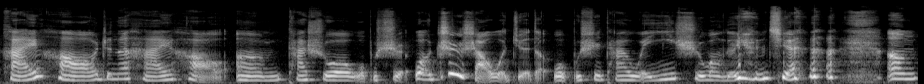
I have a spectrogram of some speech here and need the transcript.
还好，真的还好。嗯，他说我不是，我至少我觉得我不是他唯一失望的源泉。嗯。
